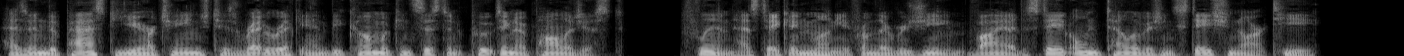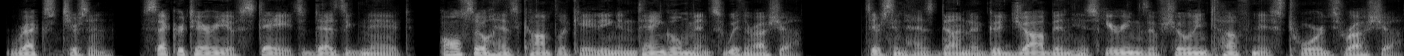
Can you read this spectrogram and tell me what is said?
has in the past year changed his rhetoric and become a consistent Putin apologist. Flynn has taken money from the regime via the state-owned television station RT. Rex Tillerson, Secretary of State designate, also has complicating entanglements with Russia. Tillerson has done a good job in his hearings of showing toughness towards Russia.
